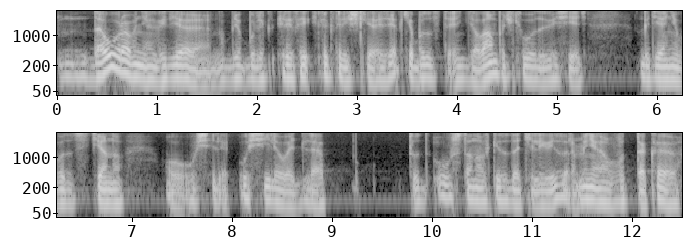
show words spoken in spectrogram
до уровня, где, где электрические розетки будут стоять, где лампочки будут висеть, где они будут стену усили, усиливать для тут, установки туда телевизора. Меня вот такое,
